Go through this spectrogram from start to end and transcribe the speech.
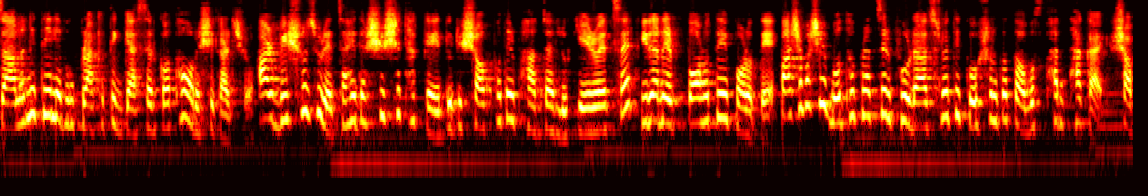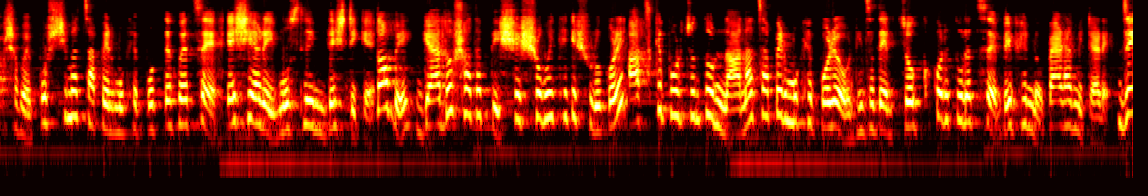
জ্বালানি তেল এবং প্রাকৃতিক গ্যাসের কথা অনস্বীকার্য। আর বিশ্বজুড়ে চাহিদার শীর্ষে থাকা এই দুটি সম্পদের ভান্ডার লুকিয়ে রয়েছে ইরানের পরতে পরতে। পাশাপাশি মধ্যপ্রাচ্যের ভূ রাজনৈতিক কৌশলগত অবস্থান থাকায় সবসময় পশ্চিমা চাপের মুখে পড়তে হয়েছে এশিয়ার এই মুসলিম দেশটিকে। তবে জ্ঞাত শতাব্দীর শেষ সময় থেকে শুরু করে আজকে পর্যন্ত নানা চাপের মুখে পড়েও নিজেদের যোগ্য করে তুলেছে বিভিন্ন প্যারামিটারে। যে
